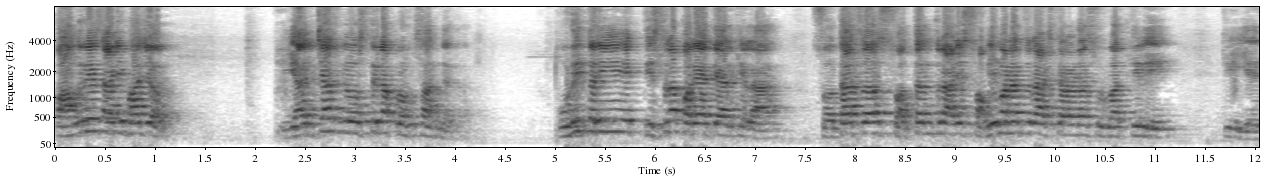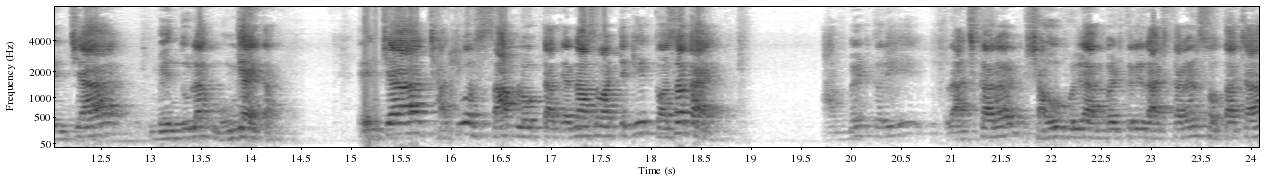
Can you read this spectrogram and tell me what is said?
काँग्रेस आणि भाजप यांच्याच व्यवस्थेला प्रोत्साहन देतात. कोणीतरी एक तिसरा पर्याय तयार केला स्वतःच स्वतंत्र आणि स्वाभिमानाचं राजकारणाला सुरुवात केली की यांच्या मेंदूला मुंग्या येतात. त्यांच्या छातीवर साप लोटतात. त्यांना असं वाटतं की कसं काय? आंबेडकरी राजकारण शाहू फुले आंबेडकरी राजकारण स्वतःच्या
